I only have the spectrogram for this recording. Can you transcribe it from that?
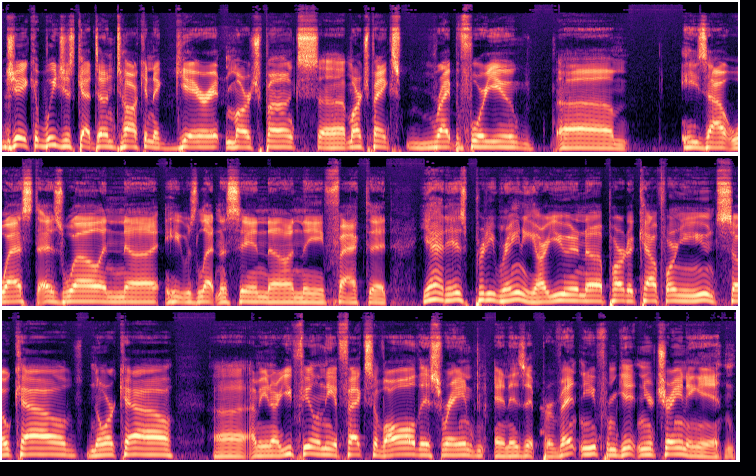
Jacob, we just got done talking to Garrett Marchbanks, uh, Marchbanks right before you. Um, he's out west as well, and uh, he was letting us in on the fact that yeah, it is pretty rainy. Are you in a part of California? Are you in SoCal, NorCal? Uh, I mean, are you feeling the effects of all this rain, and is it preventing you from getting your training in?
